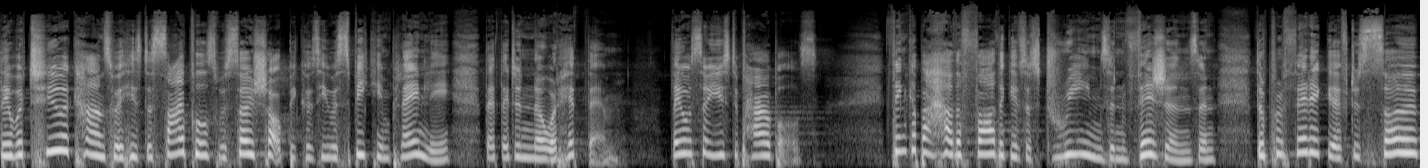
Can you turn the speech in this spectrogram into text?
There were two accounts where his disciples were so shocked because he was speaking plainly that they didn't know what hit them. They were so used to parables. Think about how the Father gives us dreams and visions, and the prophetic gift is so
